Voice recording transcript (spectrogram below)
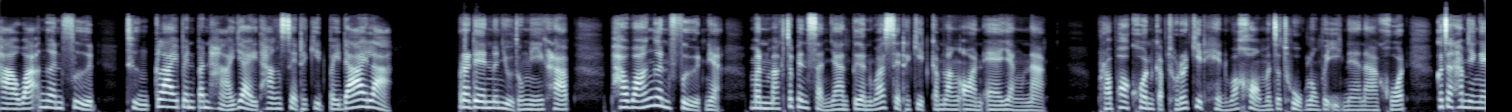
ภาวะเงินฝืดถึงกลายเป็นปัญหาใหญ่ทางเศรษฐกิจไปได้ล่ะ ประเด็นมันอยู่ตรงนี้ครับ ภาวะเงินฝืดเนี่ย มันมักจะเป็นสัญญาณเตือนว่าเศรษฐกิจกำลังอ่อนแออย่างหนัก เพราะพอคนกับธุรกิจเห็นว่าของมันจะถูกลงไปอีกในอนาคต ก็จะทำยังไง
